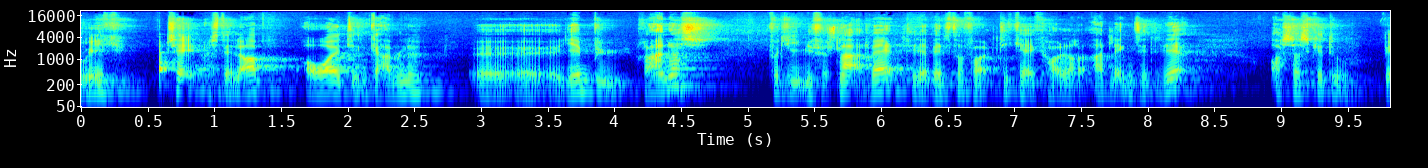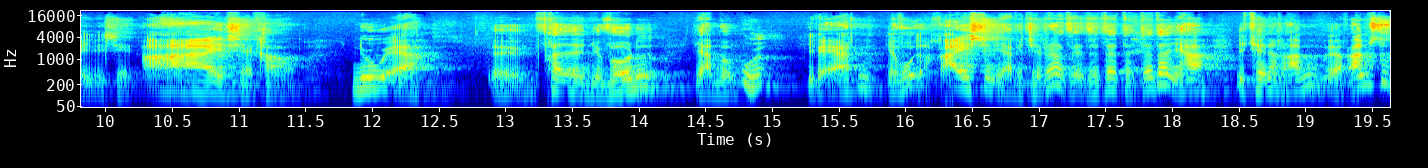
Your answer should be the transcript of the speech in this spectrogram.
du ikke tage og stille op over i din gamle øh, hjemby Randers, fordi vi får snart valg, de der venstrefolk, de kan ikke holde ret længe til det der, og så skal du vælge selv. Ej, siger Krav, nu er øh, freden jo vundet, jeg må ud i verden, jeg må ud og rejse, jeg vil til det, jeg har, I kender ram, øh, Ramsen,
